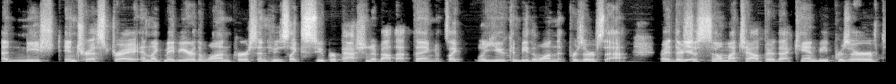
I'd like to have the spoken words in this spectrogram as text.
a niche interest, right? And like maybe you're the one person who's like super passionate about that thing. It's like, well, you can be the one that preserves that, right? There's just so much out there that can be preserved.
